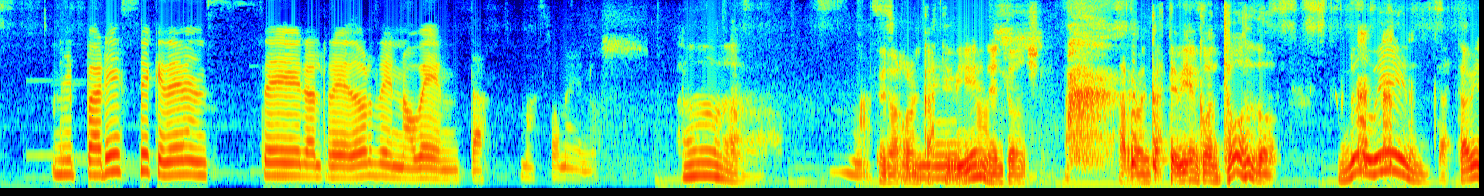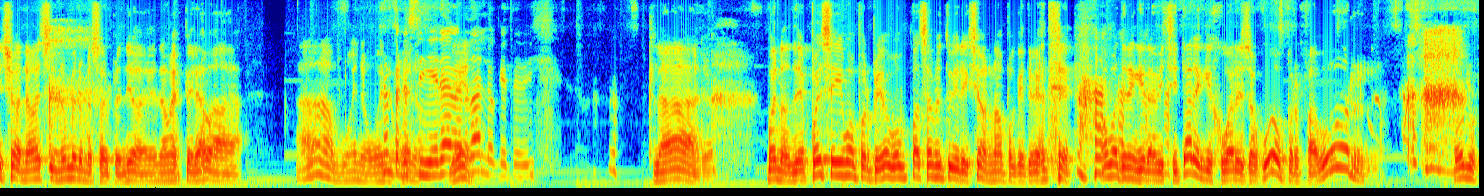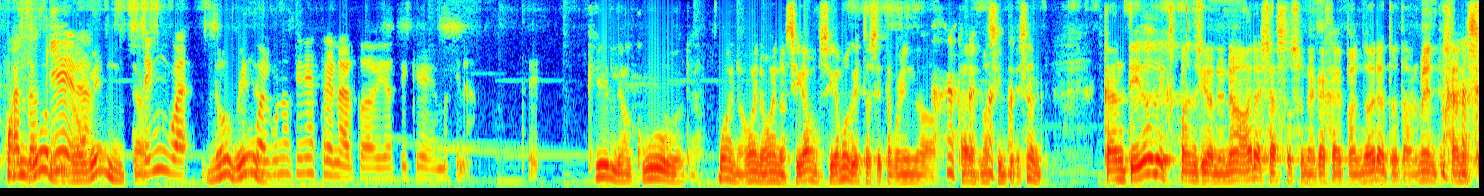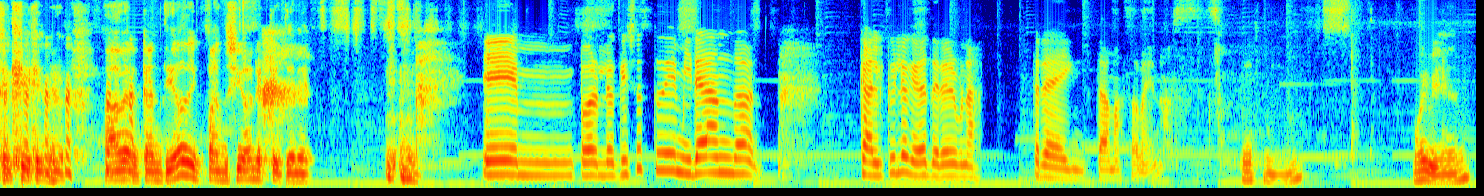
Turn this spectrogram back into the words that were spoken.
me parece que deben ser alrededor de 90, más o menos. Ah. pero arrancaste bien entonces. Arrancaste bien con todo. 90. Está bien, yo no, ese número me sorprendió, ¿eh? no me esperaba. Ah, bueno, bueno. No, pero si era verdad lo que te dije. Claro. Bueno, después seguimos por primero. Vos pasame tu dirección, ¿no? Porque te voy a vamos a tener que ir a visitar, hay que jugar esos juegos, por favor. Por favor, Cuando quieras. 90. Tengo, tengo algunos sin estrenar todavía, así que imagina. Qué locura. Bueno, bueno, bueno, sigamos, sigamos que esto se está poniendo cada vez más interesante. Cantidad de expansiones, no, ahora ya sos una caja de Pandora totalmente, ya no sé qué. A ver, cantidad de expansiones que tenés. Em, por lo que yo estuve mirando, calculo que va a tener unas 30 más o menos. Muy bien.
